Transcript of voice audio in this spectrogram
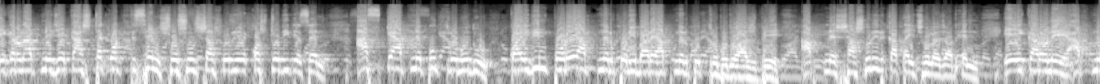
এই কারণে আপনি যে কাজটা করতেছেন শ্বশুর শাশুড়ির কষ্ট দিতেছেন। আজকে আপনি পুত্রবধূ, কয়দিন পরে আপনার পরিবারে আপনার পুত্রবধূ আসবে? আপনি শাশুড়ির কাতায় চলে যাবেন। এই কারণে আপনি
